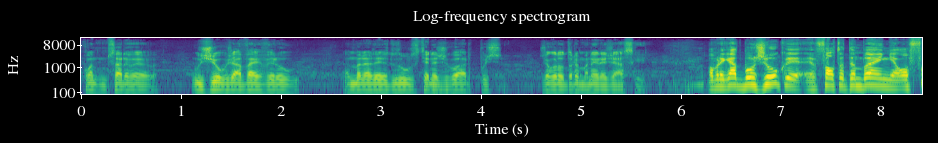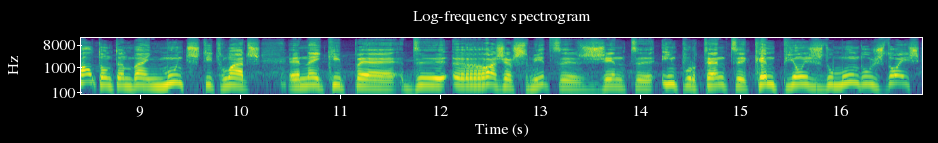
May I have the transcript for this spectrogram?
quando começar a ver o jogo já vai ver o, a maneira do Lusitânia jogar, depois joga de outra maneira já a seguir. Obrigado, bom jogo. Eh, falta também, ou faltam também muitos titulares eh, na equipa de Roger Smith, gente importante, campeões do mundo. Os dois,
